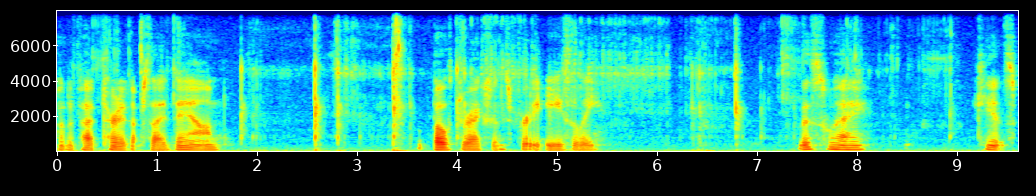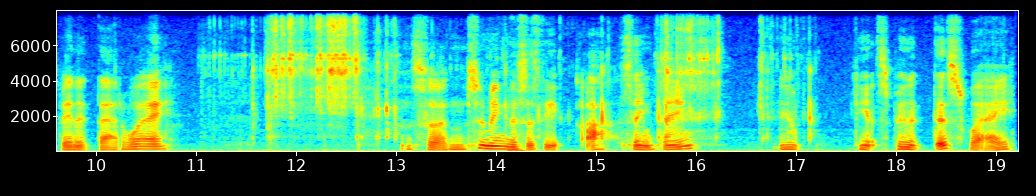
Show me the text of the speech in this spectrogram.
But if I turn it upside down, both directions pretty easily. This way, can't spin it that way. And so I'm assuming this is the uh, same thing. Yep. Can't spin it this way.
